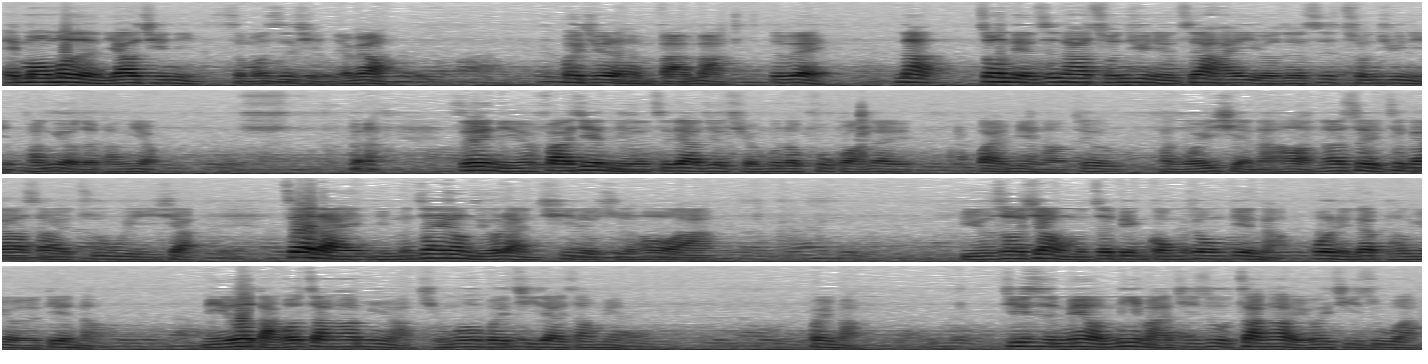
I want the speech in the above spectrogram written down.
哎，某某人邀请你什么事情？有没有？会觉得很烦嘛，对不对？那重点是他存取你的资料，还有的是存取你朋友的朋友。所以你会发现你的资料就全部都曝光在外面了，就很危险了哈。那所以这个要稍微注意一下。再来，你们在用浏览器的时候啊，比如说像我们这边公众电脑，或你在朋友的电脑，你如果打过账号密码，请问会不会记在上面？会吗？即使没有密码记住，账号也会记住啊。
